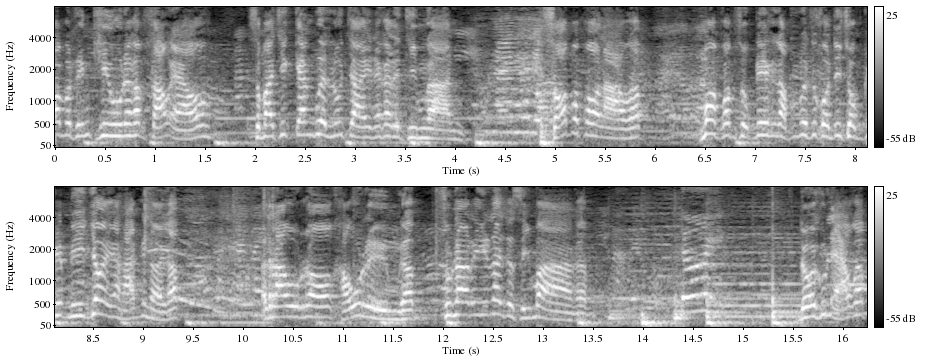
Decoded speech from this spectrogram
ก็มาถึงคิวนะครับสาวแอลสมาชิกแก๊งเพื่อนรู้ใจนะครับในทีมงานสปปลาวครับ มอบความสุขนี้ให้กับเพื่อนๆทุกคนที่ชมคลิปนี้ย่อยอาหารกันหน่อยครับ เรารอเขาลืมครับ สุนารีราชสีมาครับ โดย โดยคุณแอลครับ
